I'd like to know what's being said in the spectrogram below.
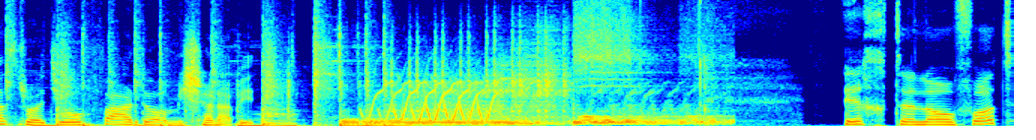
از رادیو فردا میشنوید. Thank you. اختلافات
